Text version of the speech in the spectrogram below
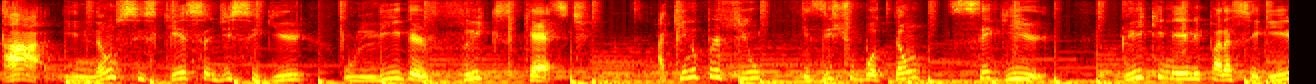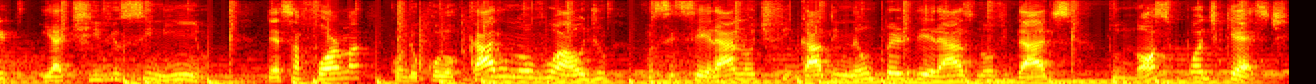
Ah, e não se esqueça de seguir o Líder Flixcast. Aqui no perfil existe o botão seguir. Clique nele para seguir e ative o sininho. Dessa forma, quando eu colocar um novo áudio, você será notificado e não perderá as novidades do nosso podcast.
